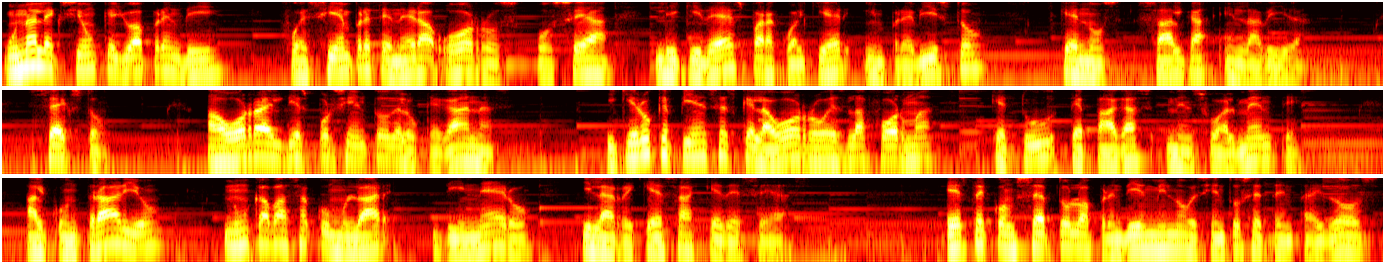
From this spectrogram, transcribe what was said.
Una lección que yo aprendí fue siempre tener ahorros, o sea, liquidez para cualquier imprevisto que nos salga en la vida. Sexto, ahorra el 10% de lo que ganas. Y quiero que pienses que el ahorro es la forma que tú te pagas mensualmente. Al contrario, nunca vas a acumular dinero y la riqueza que deseas. Este concepto lo aprendí en 1972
